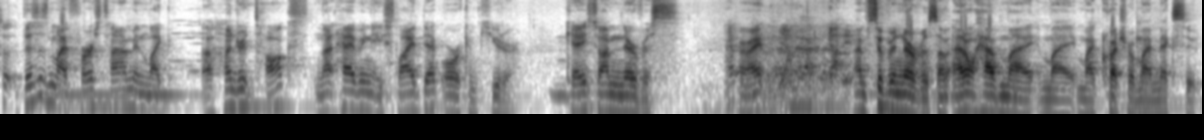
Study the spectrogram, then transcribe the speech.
So this is my first time in like a hundred talks not having a slide deck or a computer. Okay, so I'm nervous. All right? I'm super nervous. I'm, I do not have my, my, my crutch or my mech suit.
